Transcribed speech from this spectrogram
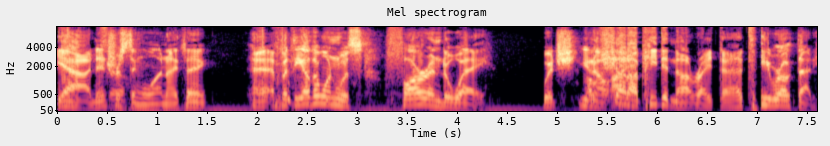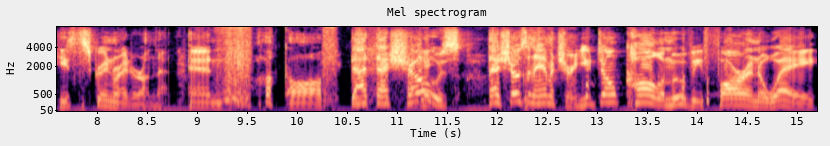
Yeah, an interesting one, I think. Uh, but the other one was Far and Away, which you oh, know, shut I- up. He did not write that. He wrote that. He's the screenwriter on that, and Fuck off. that that shows that shows an amateur. You don't call a movie far and away,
